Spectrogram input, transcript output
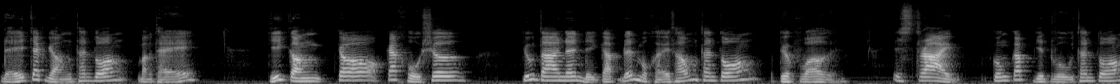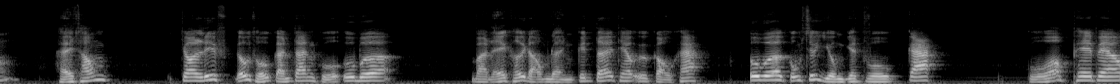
để chấp nhận thanh toán bằng thẻ. Chỉ cần cho các hồ sơ, chúng ta nên đề cập đến một hệ thống thanh toán tuyệt vời. Stripe cung cấp dịch vụ thanh toán, hệ thống cho Lyft đối thủ cạnh tranh của Uber và để khởi động nền kinh tế theo yêu cầu khác. Uber cũng sử dụng dịch vụ card của PayPal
